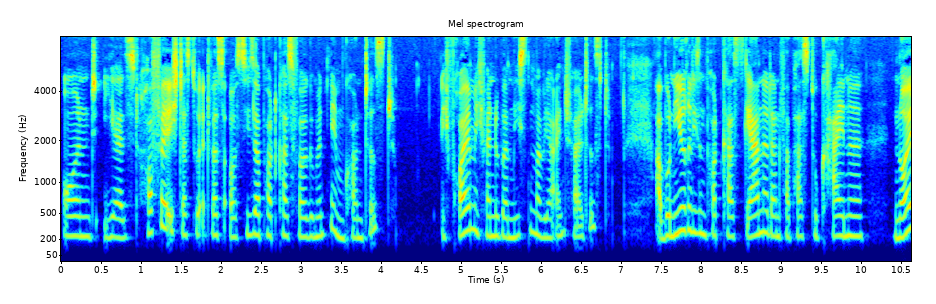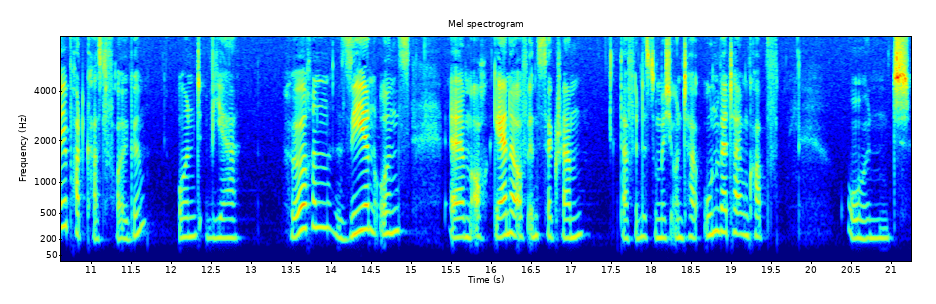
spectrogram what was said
Und jetzt hoffe ich, dass du etwas aus dieser Podcast-Folge mitnehmen konntest. Ich freue mich, wenn du beim nächsten Mal wieder einschaltest. Abonniere diesen Podcast gerne, dann verpasst du keine neue Podcast-Folge. Und wir hören, sehen uns ähm, auch gerne auf Instagram. Da findest du mich unter Unwetter im Kopf. Und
